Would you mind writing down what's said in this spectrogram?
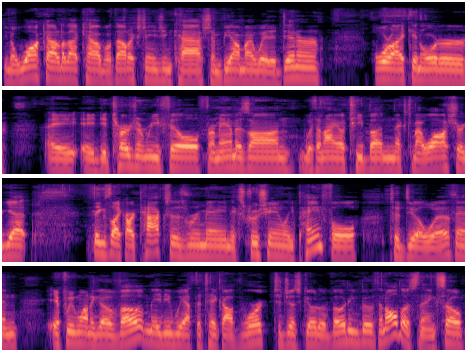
You know, walk out of that cab without exchanging cash and be on my way to dinner, or I can order a, a detergent refill from Amazon with an IoT button next to my washer, yet things like our taxes remain excruciatingly painful to deal with. And if we want to go vote, maybe we have to take off work to just go to a voting booth and all those things. So,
